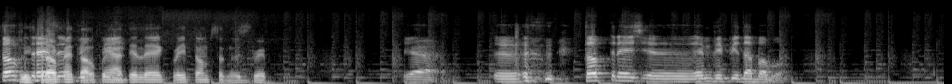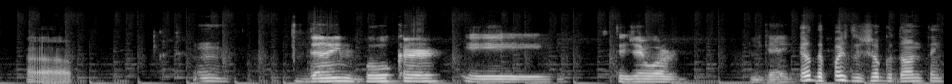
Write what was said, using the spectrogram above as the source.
Top 3 Literalmente a MVP. alcunha dele é Clay Thompson no drip. Yeah. Uh, top 3 uh, MVP da Bubble. Hum, Dame, Booker e TJ Warren. Ok? eu depois do jogo de ontem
